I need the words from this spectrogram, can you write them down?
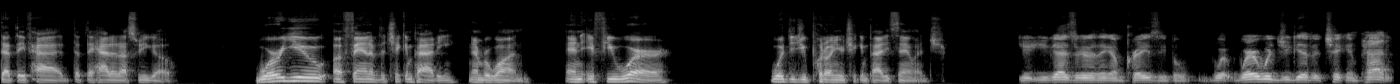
that they've had that they had at Oswego. Were you a fan of the chicken patty? Number one, and if you were, what did you put on your chicken patty sandwich? You, you guys are gonna think I'm crazy, but where, where would you get a chicken patty?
